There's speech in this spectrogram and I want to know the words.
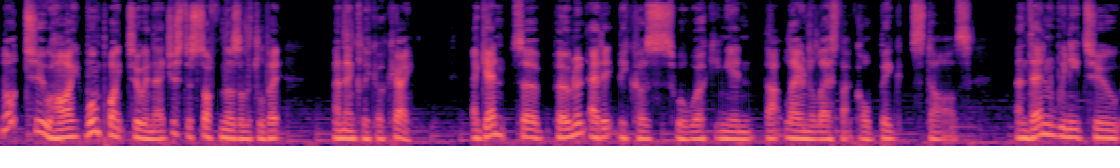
not too high, 1.2 in there, just to soften those a little bit, and then click OK. Again, it's a permanent edit because we're working in that layer in the layer stack called big stars. And then we need to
